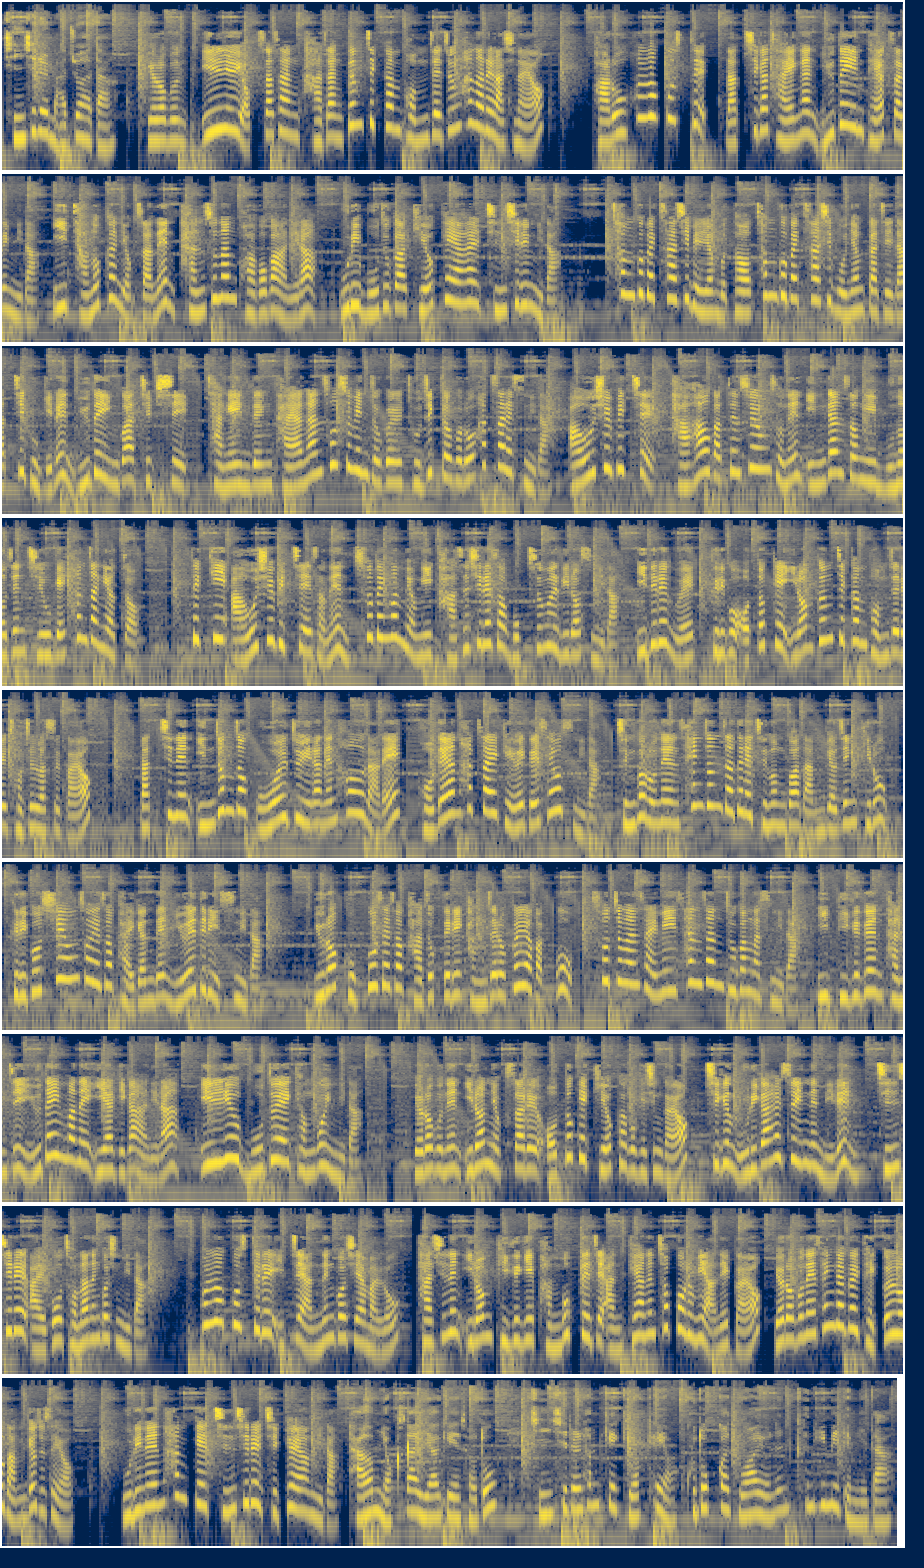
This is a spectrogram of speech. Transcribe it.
진실을 마주하다. 여러분, 인류 역사상 가장 끔찍한 범죄 중 하나를 아시나요? 바로 홀로코스트, 나치가 자행한 유대인 대학살입니다. 이 잔혹한 역사는 단순한 과거가 아니라 우리 모두가 기억해야 할 진실입니다. 1941년부터 1945년까지 나치 독일은 유대인과 집시, 장애인 등 다양한 소수민족을 조직적으로 학살했습니다. 아우슈비츠, 다하우 같은 수용소는 인간성이 무너진 지옥의 현장이었죠. 특히 아우슈비츠에서는 수백만 명이 가스실에서 목숨을 잃었습니다. 이들은 왜 그리고 어떻게 이런 끔찍한 범죄를 저질렀을까요? 나치는 인종적 우월주의라는 허울 아래 거대한 학살 계획을 세웠습니다. 증거로는 생존자들의 증언과 남겨진 기록, 그리고 수용소에서 발견된 유해들이 있습니다. 유럽 곳곳에서 가족들이 강제로 끌려갔고 소중한 삶이 산산조각났습니다. 이 비극은 단지 유대인만의 이야기가 아니라 인류 모두의 경고입니다. 여러분은 이런 역사를 어떻게 기억하고 계신가요? 지금 우리가 할 수 있는 일은 진실을 알고 전하는 것입니다. 홀로코스트를 잊지 않는 것이야말로 다시는 이런 비극이 반복되지 않게 하는 첫걸음이 아닐까요? 여러분의 생각을 댓글로 남겨주세요. 우리는 함께 진실을 지켜야 합니다. 다음 역사 이야기에서도 진실을 함께 기억해요. 구독과 좋아요는 큰 힘이 됩니다.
